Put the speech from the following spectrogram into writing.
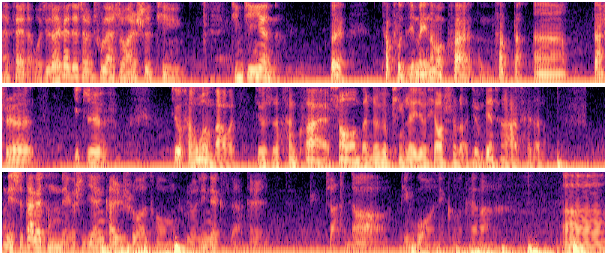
iPad，我觉得 iPad 这阵出来的时候还是挺挺惊艳的。对，它普及没那么快嗯，它但嗯、但是一直就很稳吧，我就是很快上网本这个品类就消失了，就变成 iPad 了。那你是大概从哪个时间开始说从比如 Linux 啊开始转到苹果那个开发的？呃，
